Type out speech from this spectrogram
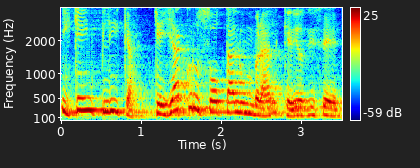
¿Y qué implica? Que ya cruzó tal umbral que Dios dice,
